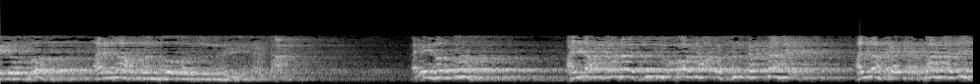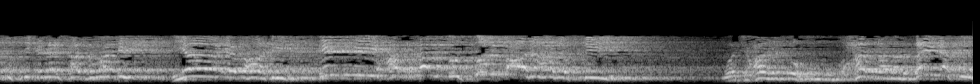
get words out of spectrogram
اے لوگوں اللہ بندوں پر ظلم نہیں کرتا۔ اے لوگوں اللہ تعالیٰ ظلم کو نہ پسند کرتا ہے؟ اللہ کا تعالیٰ سستی کے اندر ساتھ گھماتے ہیں۔ یا عبادی اتنی حرم تو ظلم آ رہا رستی وہ جہاز تو محرم بینکم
